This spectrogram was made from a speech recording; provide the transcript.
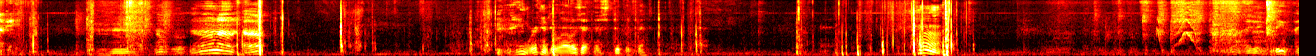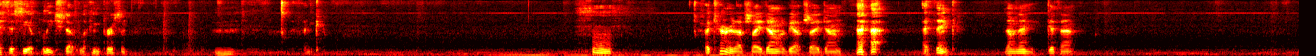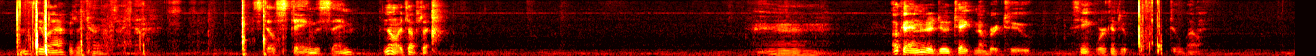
okay. No, no, no, no. It ain't working too well, is it? This stupid thing. Hmm. Oh, I didn't see. I used to see a bleached up looking person. Hmm. I think. Hmm. If I turn it upside down, it'd be upside down. I think. Don't I get that? Let's see what happens. I turn it upside down. Still staying the same? No, it's upside. Okay, I'm gonna do take number two. This ain't working too too well.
